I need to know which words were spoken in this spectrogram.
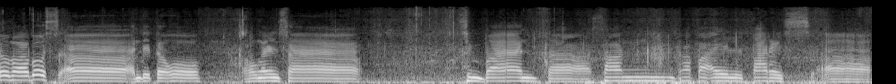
Hello mga boss, Ah, andito ako ako ngayon sa simbahan sa San Rafael Pares. Ah,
